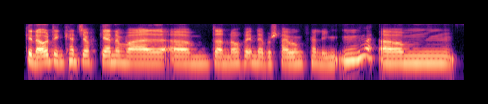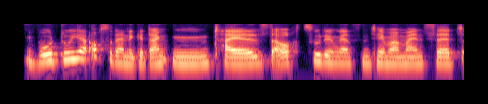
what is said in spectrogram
genau, den kann ich auch gerne mal ähm, dann noch in der Beschreibung verlinken, ähm, wo du ja auch so deine Gedanken teilst, auch zu dem ganzen Thema Mindset.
